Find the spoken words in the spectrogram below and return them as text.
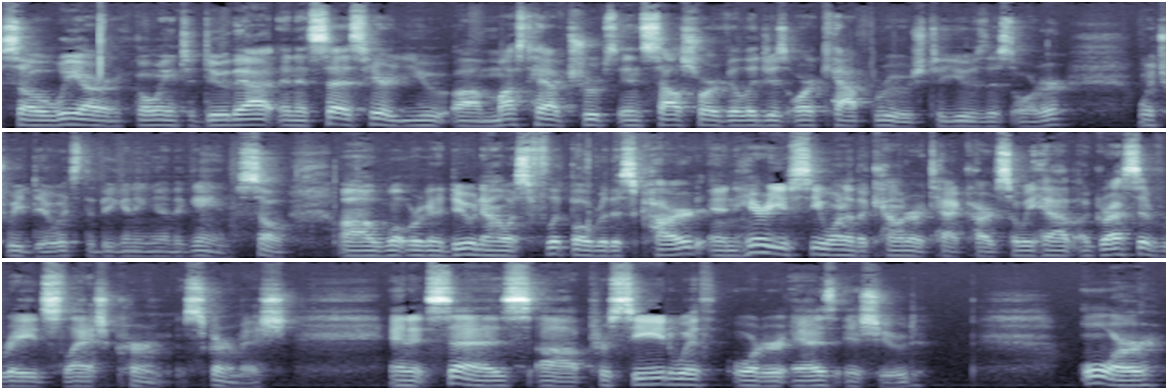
So we are going to do that, and it says here you uh, must have troops in South Shore villages or Cap Rouge to use this order which we do. It's the beginning of the game. So uh, what we're going to do now is flip over this card, and here you see one of the counterattack cards. So we have aggressive raid slash skirmish, and it says uh, proceed with order as issued, or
